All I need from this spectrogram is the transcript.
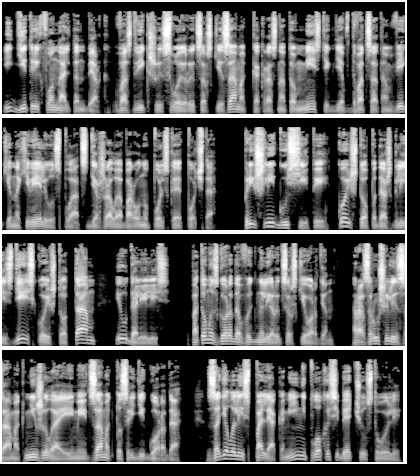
и Дитрих фон Альтенберг, воздвигший свой рыцарский замок как раз на том месте, где в XX веке на Хивелиус-плац держала оборону польская почта. Пришли гуситы, кое-что подожгли здесь, кое-что там и удалились. Потом из города выгнали рыцарский орден. Разрушили замок, не желая иметь замок посреди города. Заделались поляками и неплохо себя чувствовали.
